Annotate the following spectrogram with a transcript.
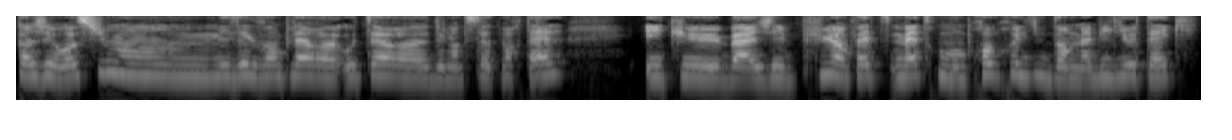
quand j'ai reçu mon, mes exemplaires euh, auteurs euh, de l'antidote mortel et que bah, j'ai pu en fait mettre mon propre livre dans ma bibliothèque.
